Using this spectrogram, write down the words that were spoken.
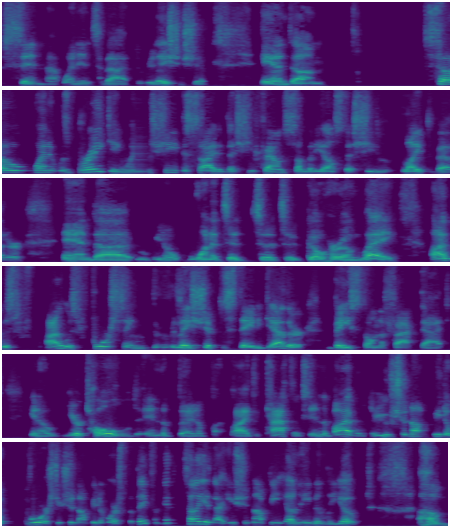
sin that went into that relationship, and um, so when it was breaking when she decided that she found somebody else that she liked better and uh, you know wanted to, to, to go her own way i was i was forcing the relationship to stay together based on the fact that you know you're told in the by the catholics in the bible you should not be divorced you should not be divorced. But they forget to tell you that you should not be unevenly yoked. Um,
